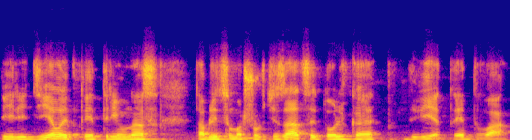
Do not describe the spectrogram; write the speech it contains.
переделать Т3. У нас таблица маршрутизации только 2, Т2.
